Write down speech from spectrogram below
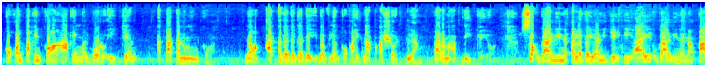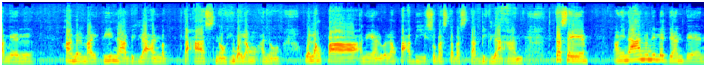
kukontakin ko ang aking Malboro agent at tatanungin ko. No? At agad-agad ay ibablog ko kahit napaka-short lang para ma-update kayo. So, ugali na talaga yan ni JTI. Ugali na ng Camel Camel Mighty na biglaan magtaas no walang ano walang pa ano yan walang paabiso basta-basta biglaan kasi ang inaano nila diyan din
